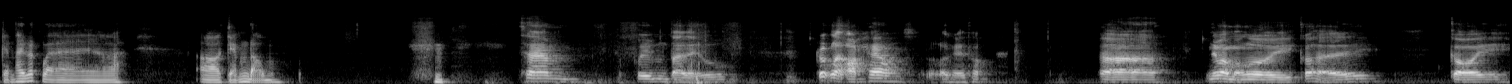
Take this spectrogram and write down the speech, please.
cảm thấy rất là uh, cảm động. tham phim tài liệu rất là art house rất là nghệ thuật. À, nếu mà mọi người có thể coi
